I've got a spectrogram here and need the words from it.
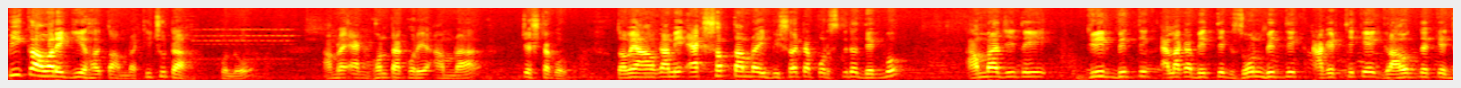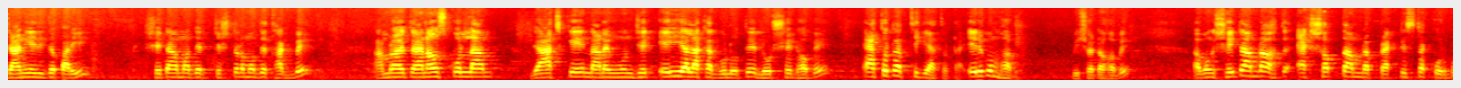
পিক আওয়ারে গিয়ে হয়তো আমরা কিছুটা হলো আমরা এক ঘণ্টা করে আমরা চেষ্টা করব। তবে আগামী এক সপ্তাহ আমরা এই বিষয়টা পরিস্থিতিটা দেখব। আমরা যদি গ্রিড ভিত্তিক, এলাকা ভিত্তিক জোন ভিত্তিক আগের থেকে গ্রাহকদেরকে জানিয়ে দিতে পারি, সেটা আমাদের চেষ্টার মধ্যে থাকবে। আমরা হয়তো অ্যানাউন্স করলাম যে আজকে নারায়ণগঞ্জের এই এলাকাগুলোতে লোডশেড হবে এতটার থেকে এতটা, এরকমভাবে বিষয়টা হবে। এবং সেটা আমরা হয়তো এক সপ্তাহ আমরা প্র্যাকটিসটা করব।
